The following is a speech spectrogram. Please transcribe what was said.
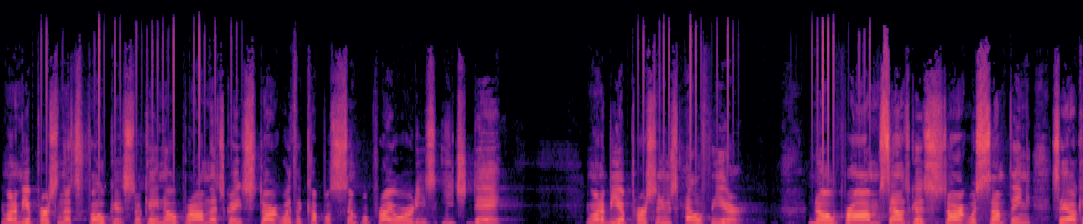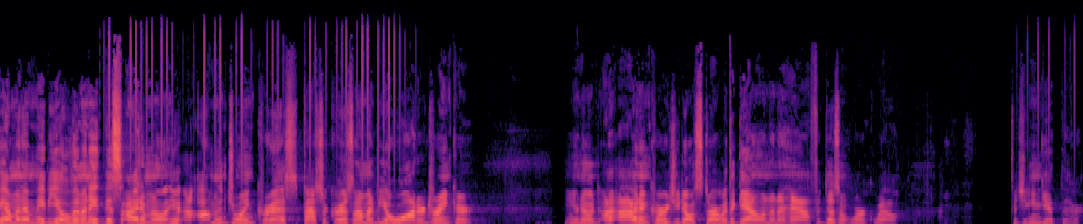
You want to be a person that's focused. Okay, no problem. That's great. Start with a couple simple priorities each day. You want to be a person who's healthier. No problem. Sounds good. Start with something. Say, okay, I'm going to maybe eliminate this item. I'm going to join Chris, Pastor Chris. I'm going to be a water drinker. You know, I, would encourage you don't start with a gallon and a half. It doesn't work well, but you can get there.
